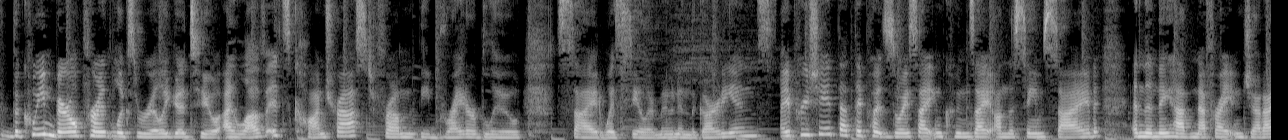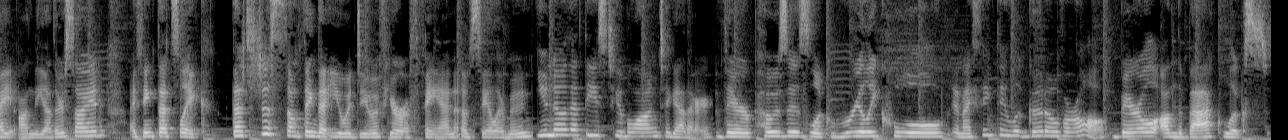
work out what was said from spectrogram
the Queen Beryl print looks really good too. I love its contrast from the brighter blue side with Sailor Moon and the Guardians. I appreciate that they put Zoisite and Kunzite on the same side, and then they have Nephrite and Jadeite on the other side. I think that's like that's just something that you would do if you're a fan of Sailor Moon. You know that these two belong together. Their poses look really cool, and I think they look good overall. Beryl on the back looks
